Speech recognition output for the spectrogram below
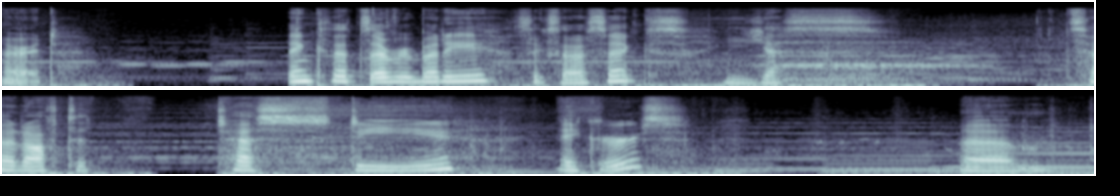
Alright. think that's everybody. Six out of six. Yes. Let's head off to Testy Acres. Um,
